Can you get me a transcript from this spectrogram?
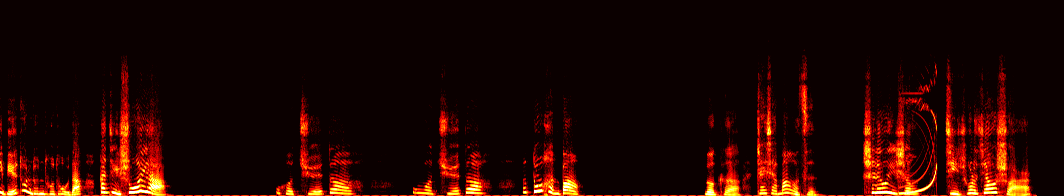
你别吞吞吐吐的，赶紧说呀！”我觉得，我觉得都很棒。诺克摘下帽子，哧溜一声。挤出了胶水儿，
